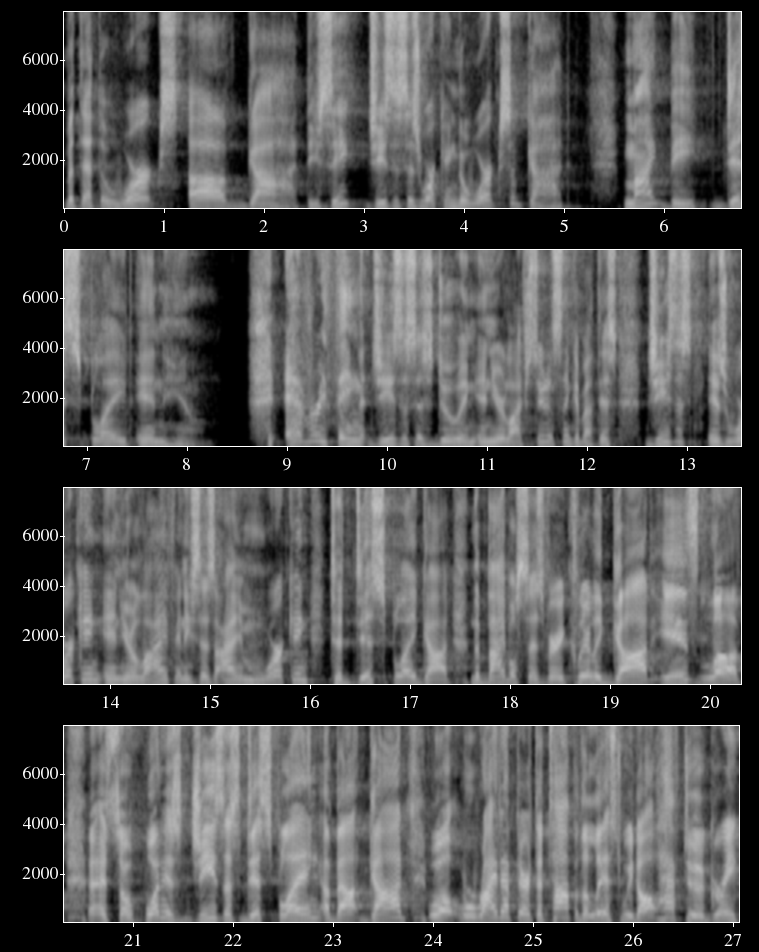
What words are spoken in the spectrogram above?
but that the works of God, do you see? Jesus is working, the works of God might be displayed in him. Everything that Jesus is doing in your life, students, think about this. Jesus is working in your life, and He says, I am working to display God. The Bible says very clearly, God is love. Uh, so, what is Jesus displaying about God? Well, right up there at the top of the list, we'd all have to agree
